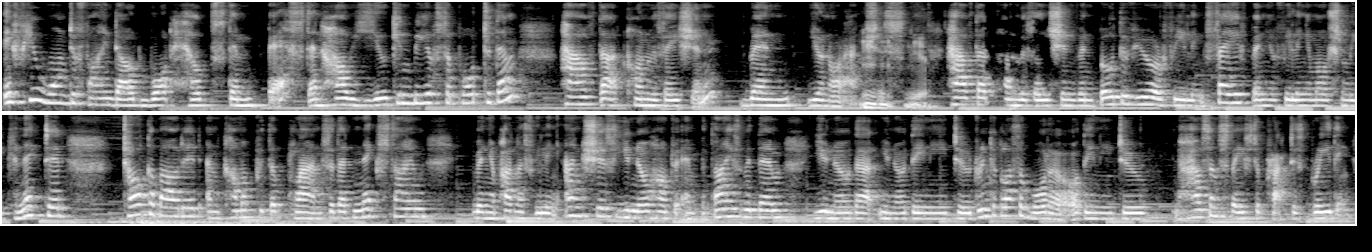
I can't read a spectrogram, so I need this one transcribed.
if you want to find out what helps them best and how you can be of support to them, have that conversation when you're not anxious. Mhm, yeah. Have that conversation when both of you are feeling safe, when you're feeling emotionally connected. Talk about it and come up with a plan so that next time when your partner's feeling anxious, you know how to empathize with them. You know that, you know, they need to drink a glass of water or they need to have some space to practice breathing.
